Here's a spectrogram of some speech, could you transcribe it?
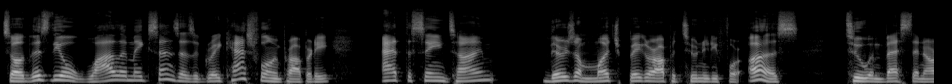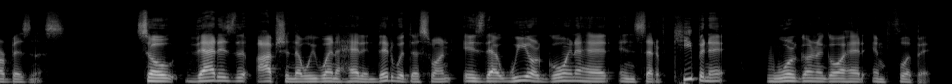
So this deal, while it makes sense as a great cash flowing property, at the same time, there's a much bigger opportunity for us to invest in our business. So that is the option that we went ahead and did with this one is that we are going ahead instead of keeping it, we're going to go ahead and flip it.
